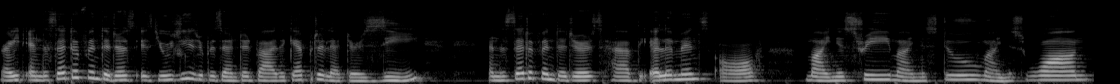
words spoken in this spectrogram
Right? And the set of integers is usually represented by the capital letter Z. And the set of integers have the elements of minus 3, minus 2, minus 1,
